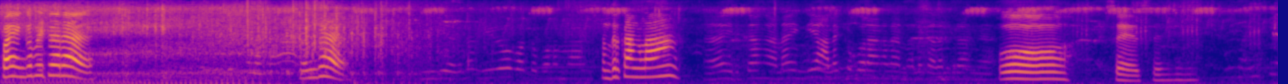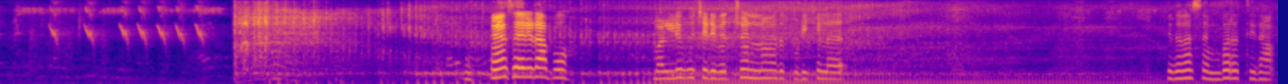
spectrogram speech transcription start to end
அப்பா எங்கே போயிட்டு வர? எங்க? வந்திருக்காங்களா? ஓ சரி சரி. ஆ சரிடா போ. மல்லிகைப்பூ செடி வச்சோம். இன்னும் அது பிடிக்கல இதெல்லாம் செம்பருத்தி தான்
